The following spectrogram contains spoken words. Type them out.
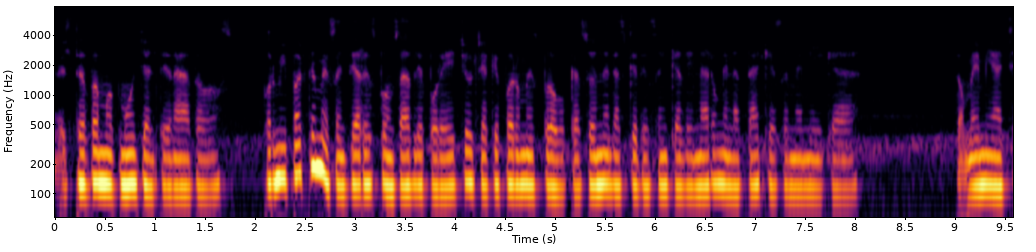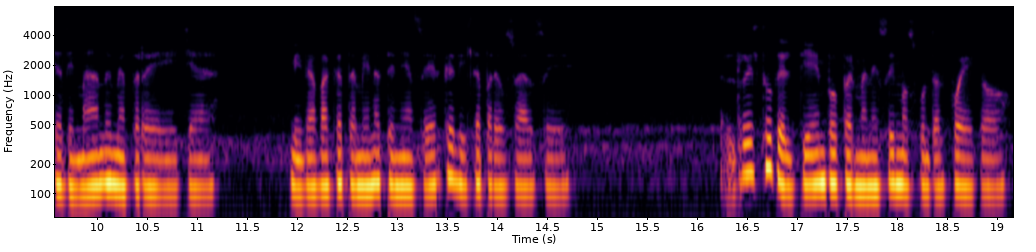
Estábamos muy alterados. Por mi parte me sentía responsable por ello, ya que fueron mis provocaciones las que desencadenaron el ataque hacia mi amiga. Tomé mi hacha de mano y me aferré a ella. Mi navaja también la tenía cerca lista para usarse. El resto del tiempo permanecimos junto al fuego,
